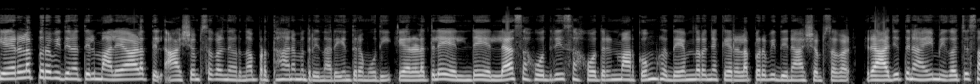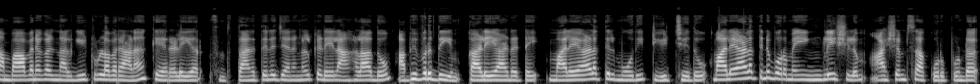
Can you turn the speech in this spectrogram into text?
കേരളപ്പിറവി ദിനത്തിൽ മലയാളത്തിൽ ആശംസകൾ നേർന്ന പ്രധാനമന്ത്രി നരേന്ദ്രമോദി. കേരളത്തിലെ എന്റെ എല്ലാ സഹോദരി സഹോദരന്മാർക്കും ഹൃദയം നിറഞ്ഞ കേരളപ്പിറവി ദിനാശംസകൾ. രാജ്യത്തിനായി മികച്ച സംഭാവനകൾ നൽകിയിട്ടുള്ളവരാണ് കേരളീയർ. സംസ്ഥാനത്തിന്റെ ജനങ്ങൾക്കിടയിൽ ആഹ്ലാദവും അഭിവൃദ്ധിയും കളിയാടട്ടെ. മലയാളത്തിൽ മോദി ട്വീറ്റ് ചെയ്തു. മലയാളത്തിനു പുറമെ ഇംഗ്ലീഷിലും ആശംസാക്കുറിപ്പുണ്ട്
